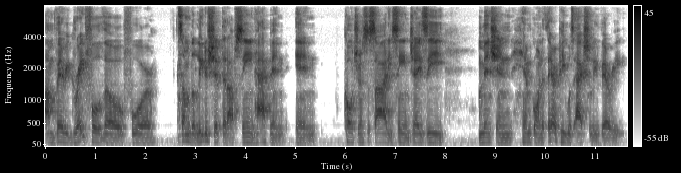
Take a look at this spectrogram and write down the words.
I'm very grateful though for some of the leadership that I've seen happen in culture and society. Seeing Jay Z mention him going to therapy was actually very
